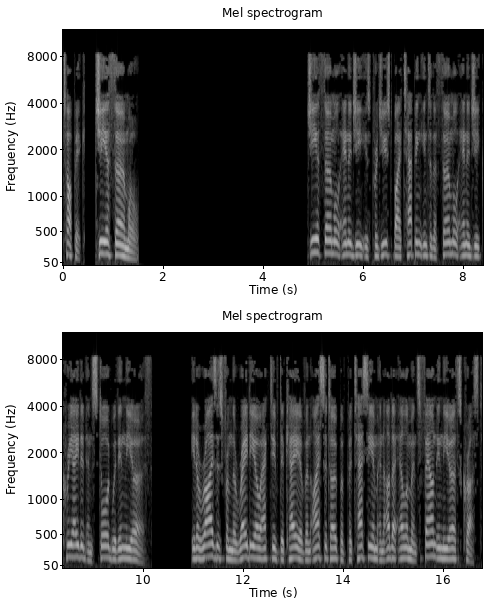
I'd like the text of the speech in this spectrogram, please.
Topic: Geothermal Geothermal energy is produced by tapping into the thermal energy created and stored within the Earth. It arises from the radioactive decay of an isotope of potassium and other elements found in the Earth's crust.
